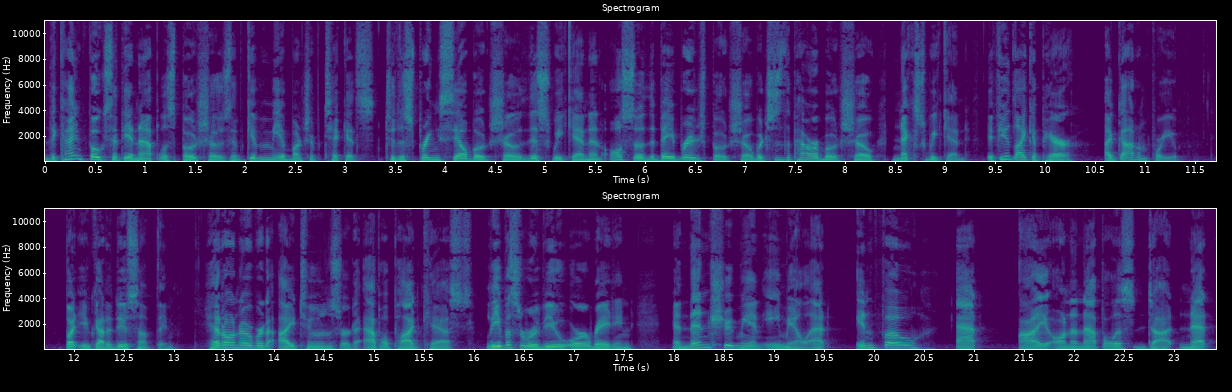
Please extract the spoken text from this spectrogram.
the kind folks at the Annapolis Boat Shows have given me a bunch of tickets to the Spring Sailboat Show this weekend and also the Bay Bridge Boat Show, which is the powerboat show next weekend. If you'd like a pair, I've got them for you. But you've got to do something. Head on over to iTunes or to Apple Podcasts, leave us a review or a rating, and then shoot me an email at info at eyeonannapolis.net.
